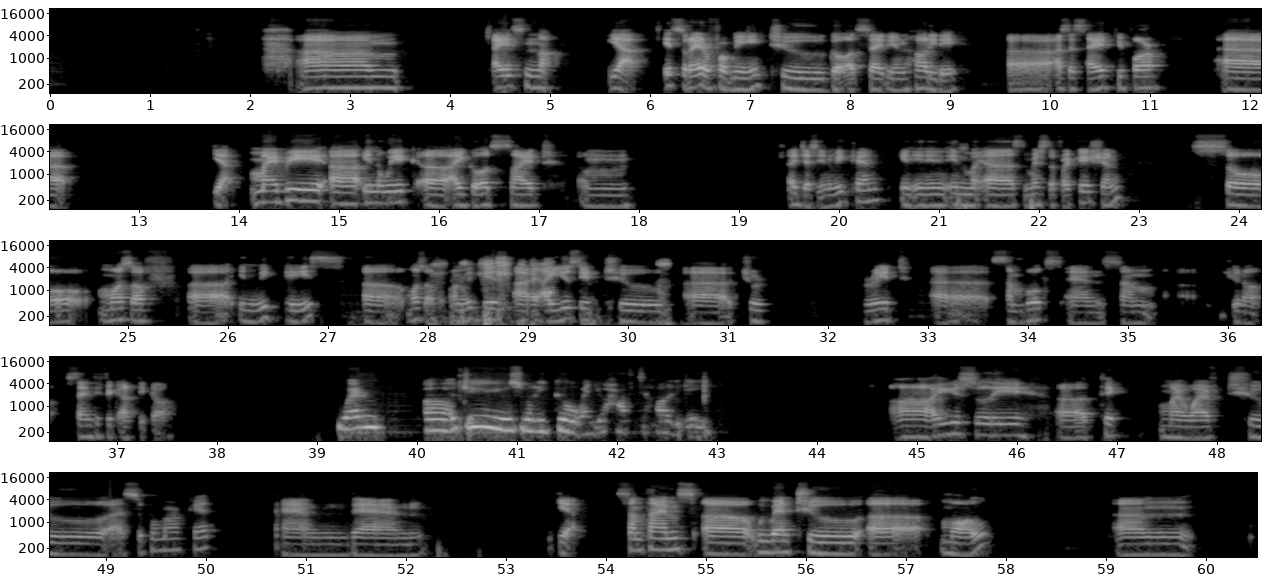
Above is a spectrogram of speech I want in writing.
um it's not yeah it's rare for me to go outside in holiday uh, as i said before uh, yeah maybe uh, in a week uh, i go outside um, uh, just in weekend in in, in my uh, semester vacation so most of uh, in weekdays uh, most of on weekdays I, I use it to uh, to read uh, some books and some uh, you know scientific article Where uh, do you usually go when you have the holiday? uh, i usually uh, take my wife to a supermarket and then yeah sometimes uh, we went to a mall um,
